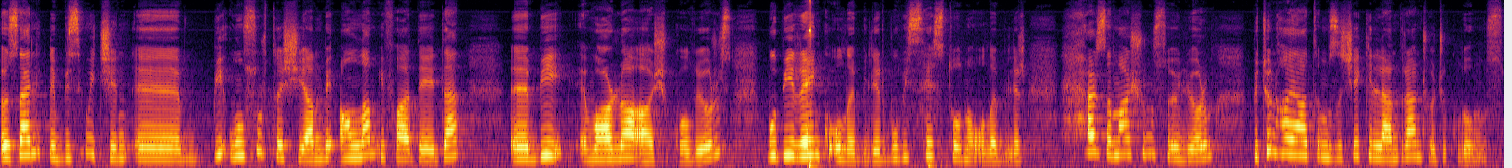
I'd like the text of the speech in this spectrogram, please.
özellikle bizim için e, bir unsur taşıyan, bir anlam ifade eden e, bir varlığa aşık oluyoruz. Bu bir renk olabilir, bu bir ses tonu olabilir. Her zaman şunu söylüyorum, bütün hayatımızı şekillendiren çocukluğumuz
